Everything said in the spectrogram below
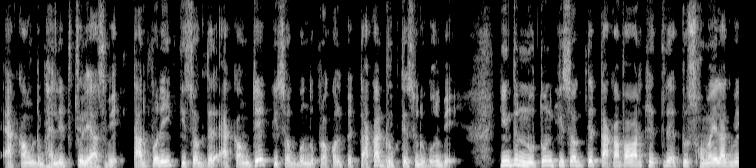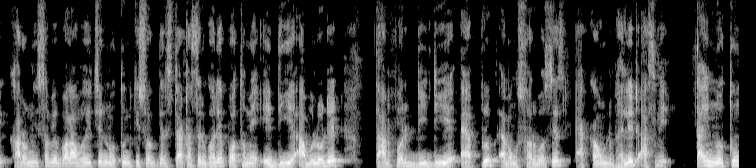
অ্যাকাউন্ট ভ্যালিড চলে আসবে। তারপরেই কৃষকদের অ্যাকাউন্টে কৃষক বন্ধু প্রকল্পের টাকা ঢুকতে শুরু করবে। কিন্তু নতুন কৃষকদের টাকা পাওয়ার ক্ষেত্রে একটু সময় লাগবে। কারণ হিসাবে বলা হয়েছে, নতুন কৃষকদের স্ট্যাটাসের ঘরে প্রথমে এডিএ আপলোডেড তারপর ডিডিএ অ্যাপ্রুভ এবং সর্বশেষ অ্যাকাউন্ট ভ্যালিড আসবে। তাই নতুন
